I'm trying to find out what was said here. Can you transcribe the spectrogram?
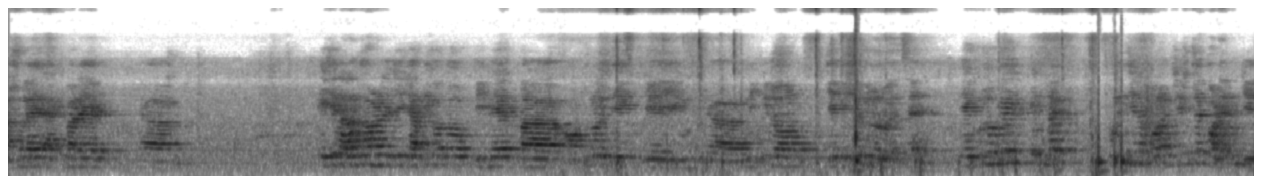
আসলে একবারে এই যে নানা ধরনের যে জাতিগত বিভেদ বা অর্থনৈতিক যে নিপীড়ন যে বিষয়গুলো রয়েছে, এগুলোকে ইনফ্যাক্ট উনি যেটা বলার চেষ্টা করেন যে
